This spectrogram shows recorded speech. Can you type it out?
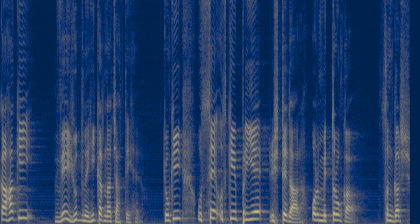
कहा कि वे युद्ध नहीं करना चाहते हैं। क्योंकि उससे उसके प्रिय रिश्तेदार और मित्रों का संघर्ष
